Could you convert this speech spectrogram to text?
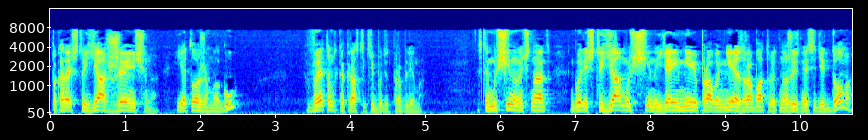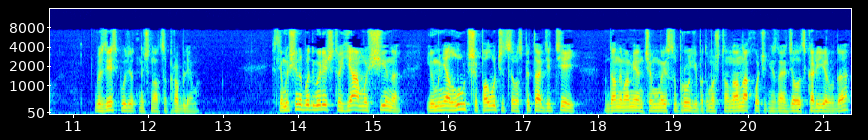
показать, что я женщина, и я тоже могу, в этом как раз-таки будет проблема. Если мужчина начинает говорить, что я мужчина, я имею право не зарабатывать на жизнь, а сидеть дома, вот здесь будет начинаться проблема. Если мужчина будет говорить, что я мужчина, и у меня лучше получится воспитать детей в данный момент, чем моей супруги, потому что она, хочет, не знаю, сделать карьеру, да,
